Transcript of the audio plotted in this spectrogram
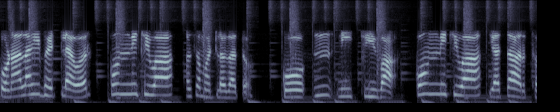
कोणालाही भेटल्यावर कोन्निचिवा असं म्हटलं जातं. कोन्निचिवा कोन्निचिवा याचा अर्थ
